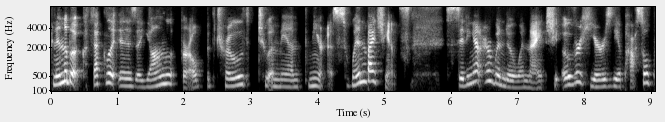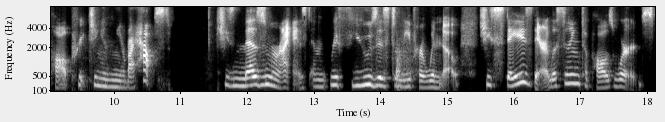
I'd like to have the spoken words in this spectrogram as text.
And in the book, Thecla is a young girl betrothed to a man, Thamyris, when by chance, sitting at her window one night, she overhears the Apostle Paul preaching in a nearby house. She's mesmerized and refuses to leave her window. She stays there listening to Paul's words.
